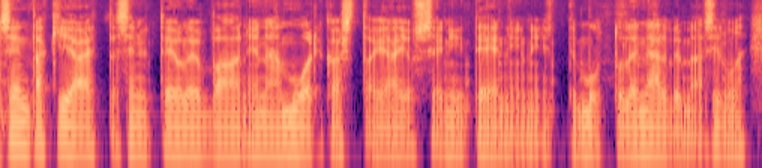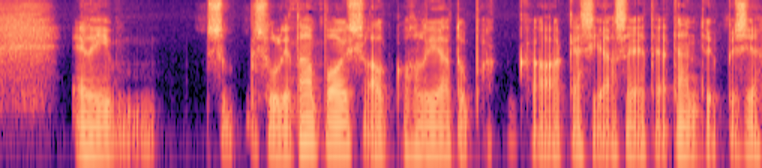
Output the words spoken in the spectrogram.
sen takia, että se nyt ei ole vaan enää muodikasta ja jos se niin tee, niin, niin sitten muut tulee nälvimään sinulle. Eli suljetaan pois alkoholia, tupakkaa, käsiaseita ja tämän tyyppisiä.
